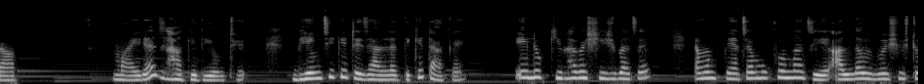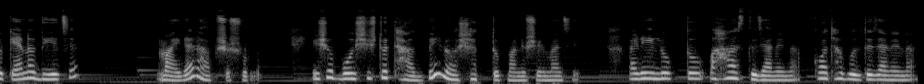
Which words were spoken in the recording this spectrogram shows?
আপ মায়েরা ঝাঁকে দিয়ে ওঠে। ভেঙচি কেটে জানলার দিকে তাকায়। এই লোক কীভাবে শীষ বাজায়? এমন পেঁচা মুখোর মাঝে আল্লাহ ওই বৈশিষ্ট্য কেন দিয়েছে? মায়েরার আফসোস হলো এসব বৈশিষ্ট্য থাকবে রসাত্মক মানুষের মাঝে। আর এই লোক তো হাসতে জানে না, কথা বলতে জানে না।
